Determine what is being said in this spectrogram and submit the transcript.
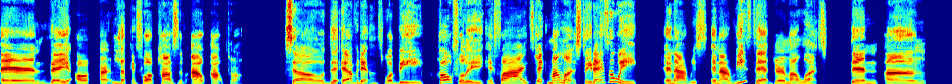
And they are looking for a positive out- outcome. So the evidence will be hopefully if I take my lunch three days a week and I re- and I reset during my lunch, then um,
